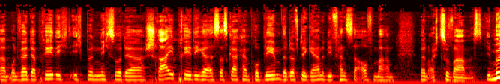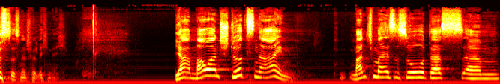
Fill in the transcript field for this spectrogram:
Ähm, und während der Predigt, ich bin nicht so der Schreiprediger, ist das gar kein Problem. Da dürft ihr gerne die Fenster aufmachen, wenn euch zu warm ist. Ihr müsst es natürlich nicht. Ja, Mauern stürzen ein. Manchmal ist es so, dass ähm,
